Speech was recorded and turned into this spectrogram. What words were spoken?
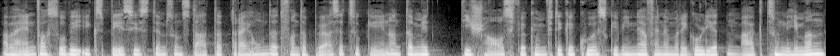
Aber einfach so wie XP Systems und Startup 300 von der Börse zu gehen und damit die Chance für künftige Kursgewinne auf einem regulierten Markt zu nehmen,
